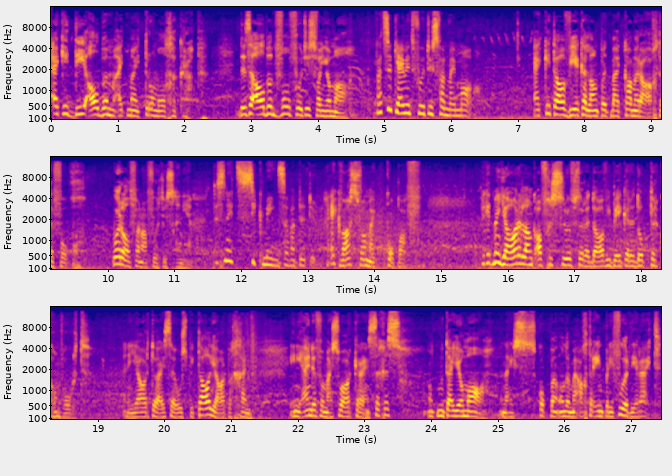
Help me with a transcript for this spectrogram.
Ek het die album uit my trommel gekrap. Dis 'n album vol foto's van jou ma. Wat soek jy met foto's van my ma? Ek het haar weke lank met my kamera agtervolg. Oral van haar foto's geneem. Dis net siek mense wat dit doen. Ek was van my kop af. Ek het my jare lank afgesloof sodat Dawie Becker 'n dokter kon word. In 'n jaar toe hy sy hospitaaljaar begin en die einde van my swaar kry en sig is, ontmoet hy jou ma en hy skop my onder my agterend by die voordeur uit.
